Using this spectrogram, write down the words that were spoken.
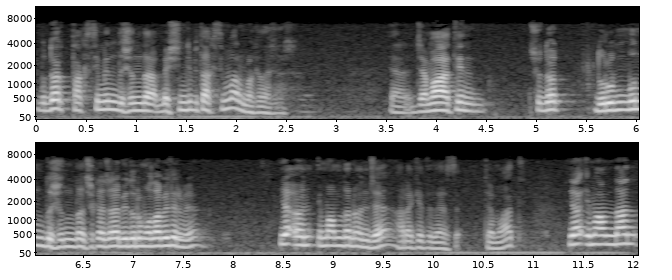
bu dört taksimin dışında beşinci bir taksim var mı arkadaşlar? Yani cemaatin şu dört durumun dışında çıkacağı bir durum olabilir mi? Ya ön, imamdan önce hareket ederse cemaat, ya imamdan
